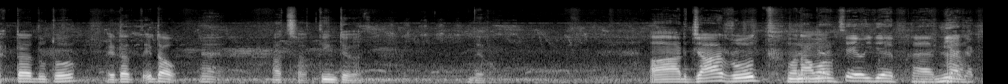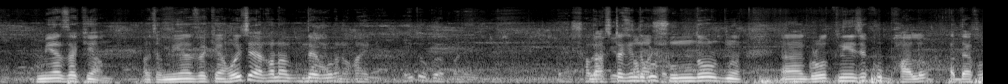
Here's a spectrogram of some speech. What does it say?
একটা দুটো এটা এটাও? হ্যাঁ। আচ্ছা তিনটে গাছ। দেখো। আর যা রোদ মানে আমার হচ্ছে ওই যে মিয়াজাকি। মিয়াজাকি আম। আচ্ছা মিয়াজাকি আম। হয়েছে এখনও দেখো এখনও হয়নি। এই তো মানে গাছটা কিন্তু খুব সুন্দর গ্রোথ নিয়েছে খুব ভালো। আর দেখো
